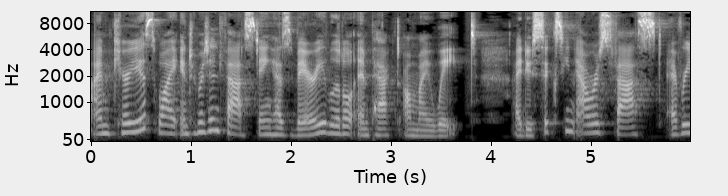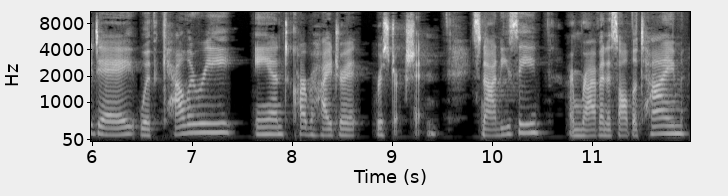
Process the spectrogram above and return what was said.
I'm curious why intermittent fasting has very little impact on my weight. I do 16 hours fast every day with calorie and carbohydrate restriction. It's not easy. I'm ravenous all the time.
